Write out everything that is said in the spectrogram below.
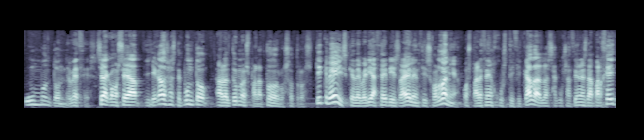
un montón de veces. Sea como sea, llegados a este punto, ahora el turno es para todos vosotros. ¿Qué creéis que debería hacer Israel en Cisjordania? ¿Os parecen justificadas las acusaciones de apartheid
